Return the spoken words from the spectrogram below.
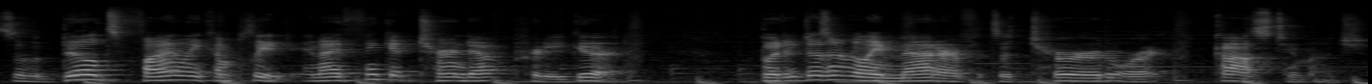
So the build's finally complete, and I think it turned out pretty good. But it doesn't really matter if it's a turd or it costs too much.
